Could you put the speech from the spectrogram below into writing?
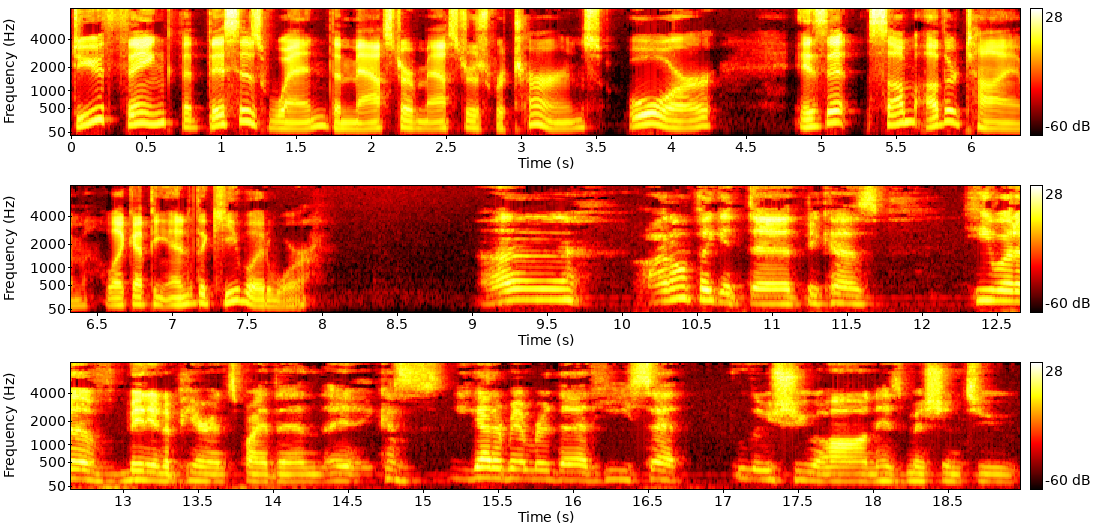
Do you think that this is when the Master of Masters returns, or is it some other time, like at the end of the Keyblade War? Uh, I don't think it did because he would have made an appearance by then. Because you got to remember that he set Luxu on his mission to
